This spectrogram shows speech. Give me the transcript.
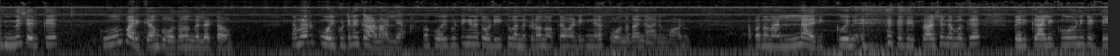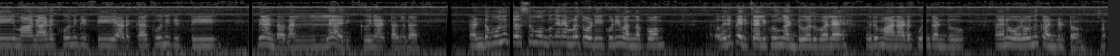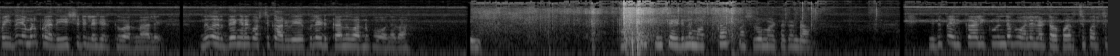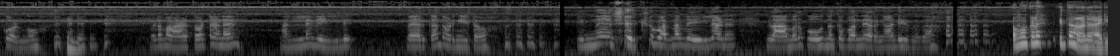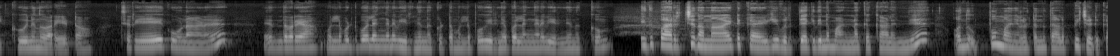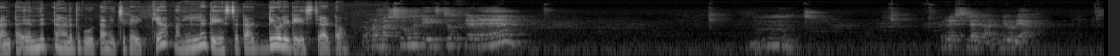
ഇന്ന് ശരിക്ക് കൂം പറിക്കാൻ പോകുന്നൊന്നുമില്ല കേട്ടോ നമ്മളൊരു കോഴിക്കുട്ടിനെ കാണാനില്ല. അപ്പൊ കോഴിക്കുട്ടി ഇങ്ങനെ തൊടിക്ക് വന്നിക്കണോ നോക്കാൻ വേണ്ടി ഇങ്ങനെ പോകുന്നതാ ഞാനും മാടും. അപ്പൊ അത് നല്ല അരിക്കൂന്. ഇപ്രാവശ്യം നമുക്ക് പെരിക്കാലിക്കൂന് കിട്ടി മാനാടക്കൂന് കിട്ടി അടക്കാക്കൂന് കിട്ടി. ഇത് കണ്ടോ? നല്ല അരിക്കൂനാട്ടോ അങ്ങോട്ട് രണ്ട് മൂന്ന് ദിവസം മുമ്പ് ഇങ്ങനെ നമ്മൾ തൊടിയിൽ കൂടി വന്നപ്പം ഒരു പെരിക്കാലിക്കൂൻ കണ്ടു അതുപോലെ ഒരു മാനാടക്കൂൻ കണ്ടു. അങ്ങനെ ഓരോന്ന് കണ്ടിട്ടോ. അപ്പൊ ഇത് നമ്മൾ പ്രതീക്ഷിച്ചിട്ടില്ല ശരിക്കും പറഞ്ഞാൽ. ഇന്ന് വെറുതെ ഇങ്ങനെ കുറച്ച് കറിവേപ്പില എടുക്കാന്ന് പറഞ്ഞു പോന്നതാ. ഈ സൈഡിൽ മൊത്തം മഷ്റൂം ആയിട്ടൊക്കെ ഉണ്ടാ ഇത് പെരിക്കാലിക്കൂവിന്റെ പോലെ കേട്ടോ പറിച്ച് പറിച്ച് കുഴങ്ങും. ഇവിടെ വാഴത്തോട്ടാണ് നല്ല വെയിൽ വേർക്കാൻ തുടങ്ങിട്ടോ ഇന്ന് ശരിക്കും പറഞ്ഞ വെയിലാണ്. ഗ്ലാമർ പോകുന്നൊക്കെ പറഞ്ഞ് ഇറങ്ങാണ്ടിരുന്നതാ. അപ്പോൾ മക്കളെ ഇതാണ് അരിക്കൂൻ എന്ന് പറയും കേട്ടോ. ചെറിയ കൂണാണ്. എന്താ പറയുക മുല്ലപ്പൊട്ട് പോലെ എങ്ങനെ വിരിഞ്ഞു നിൽക്കും കേട്ടോ. മുല്ലപ്പൂ വിരിഞ്ഞ പോലെ എങ്ങനെ വിരിഞ്ഞു നിൽക്കും ഇത് പറിച്ച് നന്നായിട്ട് കഴുകി വൃത്തിയാക്കി ഇതിന്റെ മണ്ണൊക്കെ കളഞ്ഞ് ഒന്ന് ഉപ്പും മഞ്ഞളിട്ടൊന്ന് തിളപ്പിച്ചെടുക്കാം കേട്ടോ. എന്നിട്ടാണ് ഇത് കൂട്ടാൻ വെച്ച് കഴിക്കുക. നല്ല ടേസ്റ്റ് കേട്ടോ അടിപൊളി ടേസ്റ്റ് കേട്ടോ നമ്മുടെ മഷ്റൂം ടേസ്റ്റ് 这是那个六两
